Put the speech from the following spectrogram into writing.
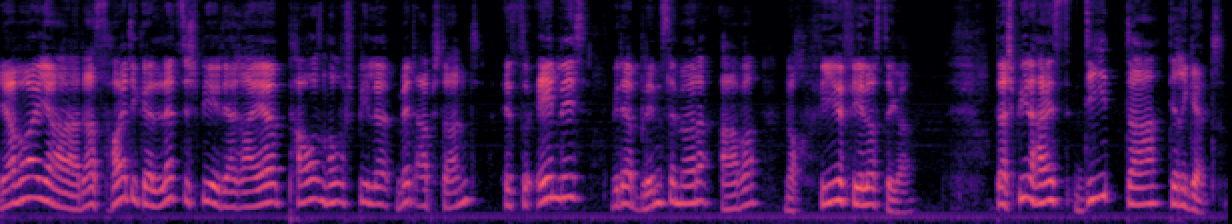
Jawohl, ja, das heutige letzte Spiel der Reihe Pausenhofspiele mit Abstand ist so ähnlich wie der Blinzelmörder, aber noch viel, viel lustiger. Das Spiel heißt Die Da Dirigent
